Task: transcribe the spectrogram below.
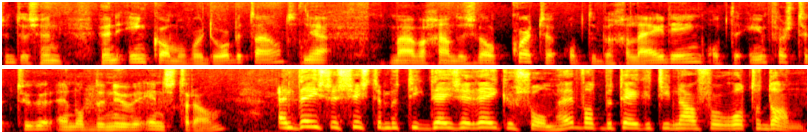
100.000. Dus hun, hun inkomen wordt doorbetaald. Ja. Maar we gaan dus wel korten op de begeleiding, op de infrastructuur... en op de nieuwe instroom. En deze systematiek, deze rekensom, hè, wat betekent die nou voor Rotterdam?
